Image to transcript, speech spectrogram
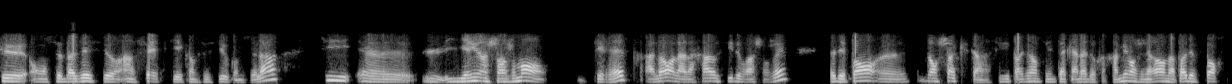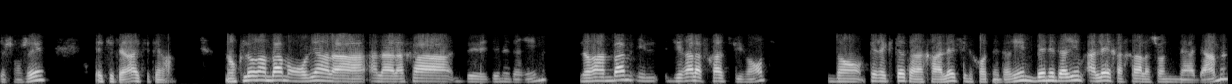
qu'on se basait sur un fait qui est comme ceci ou comme cela. Si euh, il y a eu un changement terrestre, alors la halakha aussi devra changer ça dépend euh, dans chaque cas. Si par exemple c'est une takana de Chachamim, en général on n'a pas de force de changer, etc., etc. Donc le Rambam, on revient à la à la halakha des, des Nedarim. Le Rambam, il dira la phrase suivante dans Perektet halakha alef ilchot Nedarim, Benedarim alech achar lashon adam,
